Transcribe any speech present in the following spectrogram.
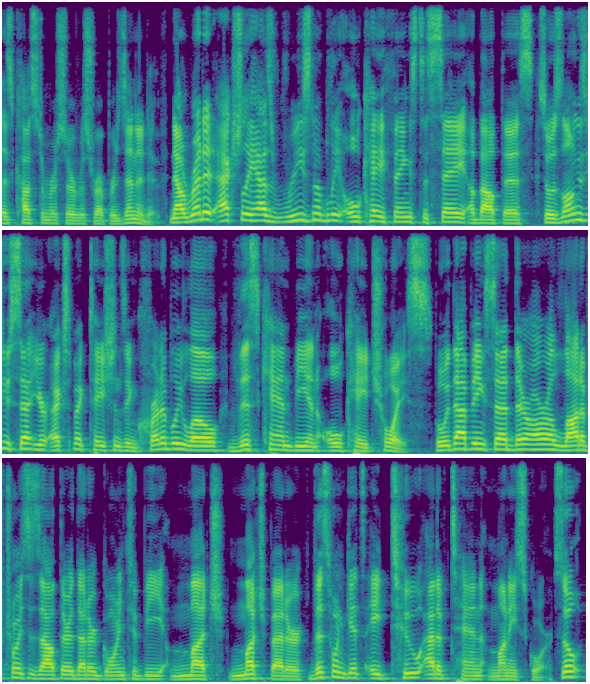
as customer service representative. Now, Reddit actually has reasonably okay things to say about this. So as long as you set your expectations incredibly low, this can be an okay choice. But with that being said, there are a lot of choices out there that are going to be much, much better. This one gets a two out of 10 money score. So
